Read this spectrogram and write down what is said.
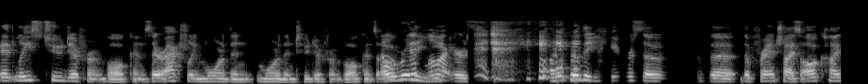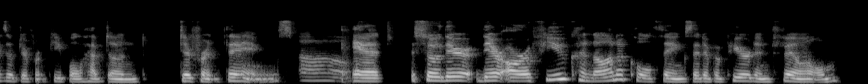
at least two different Vulcans. There are actually more than more than two different Vulcans. Oh, over the Lord. years over the years of the the franchise, all kinds of different people have done different things. Oh. And so there there are a few canonical things that have appeared in film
